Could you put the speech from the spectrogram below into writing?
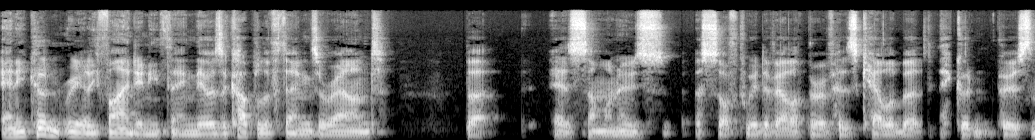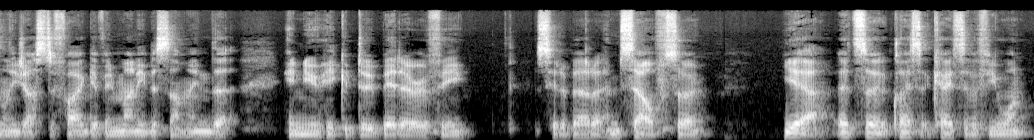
And he couldn't really find anything. There was a couple of things around, but as someone who's a software developer of his caliber, he couldn't personally justify giving money to something that he knew he could do better if he set about it himself. So, yeah, it's a classic case of if you want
